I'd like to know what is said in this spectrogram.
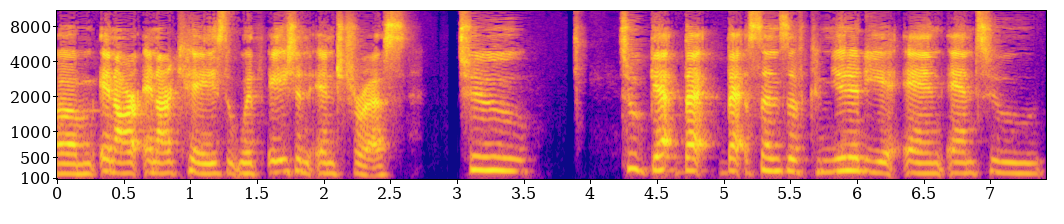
um, in our in our case with asian interests to to get that that sense of community and and to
